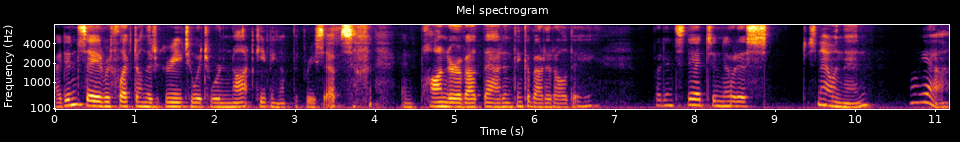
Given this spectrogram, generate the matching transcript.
I didn't say reflect on the degree to which we're not keeping up the precepts and ponder about that and think about it all day but instead to notice just now and then, oh yeah,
